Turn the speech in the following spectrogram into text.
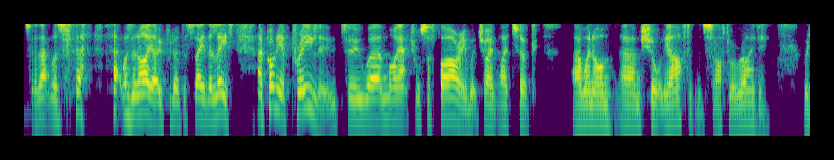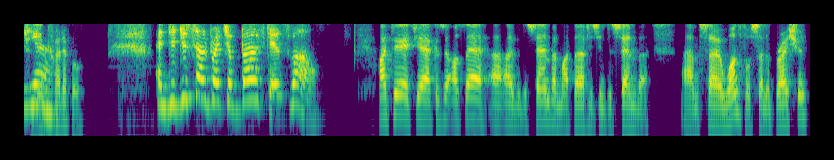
So that was that was an eye opener to say the least, and probably a prelude to uh, my actual safari, which I, I took I went on um, shortly afterwards, after arriving, which was yeah. incredible. And did you celebrate your birthday as well? I did, yeah, because I was there uh, over December. My birthday's in December, um, so wonderful celebration.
